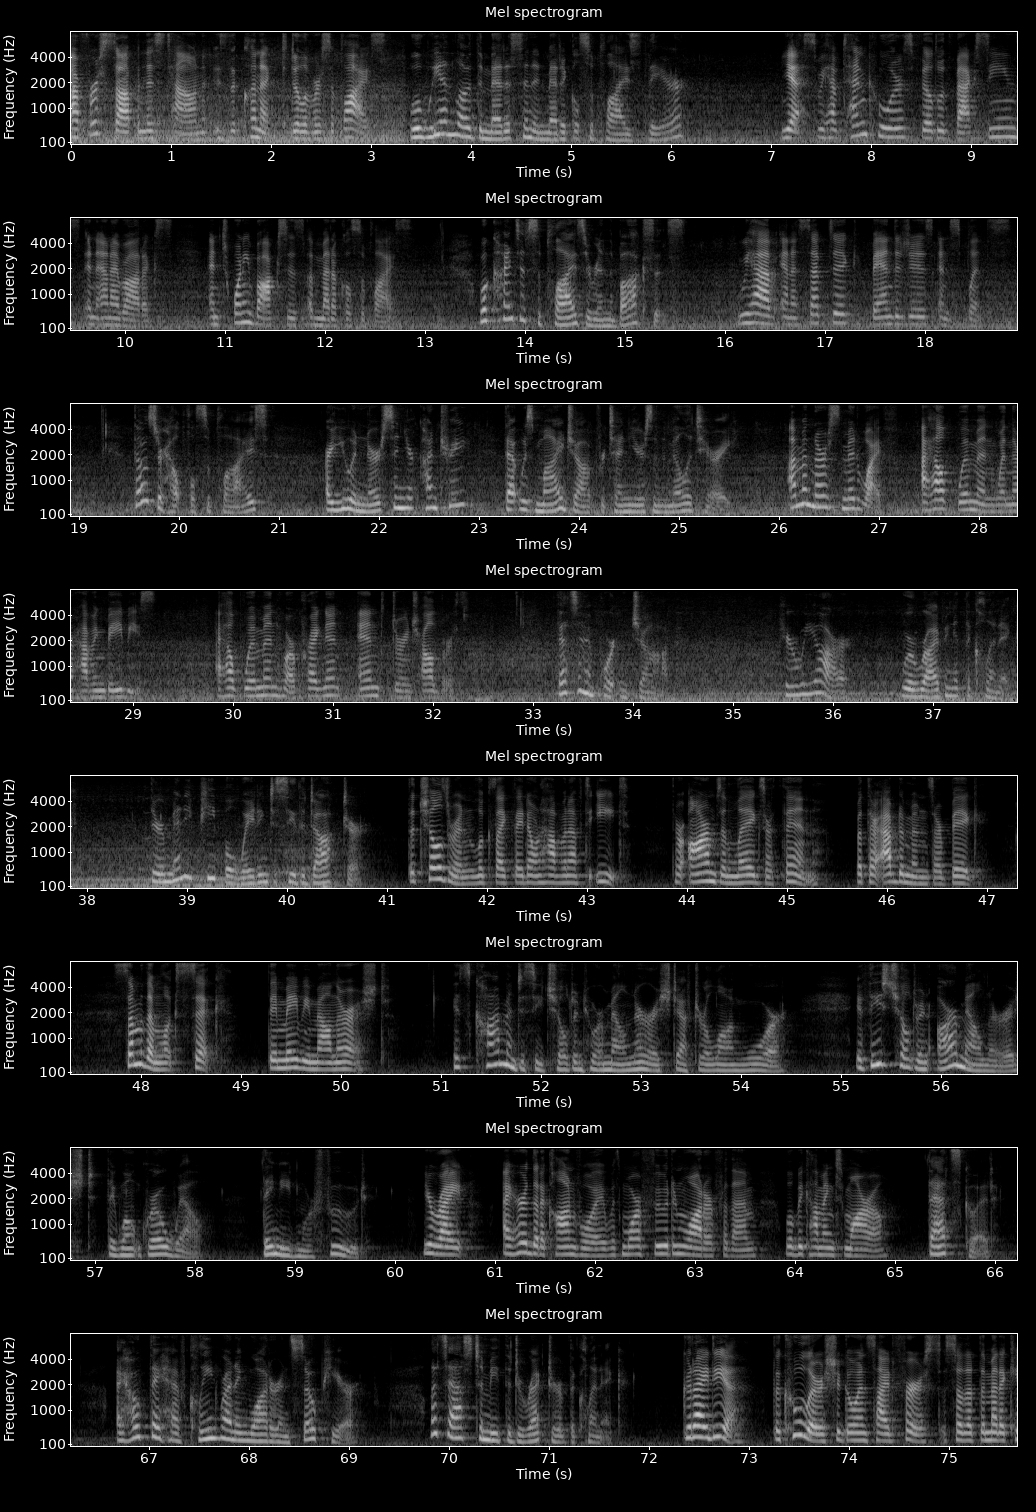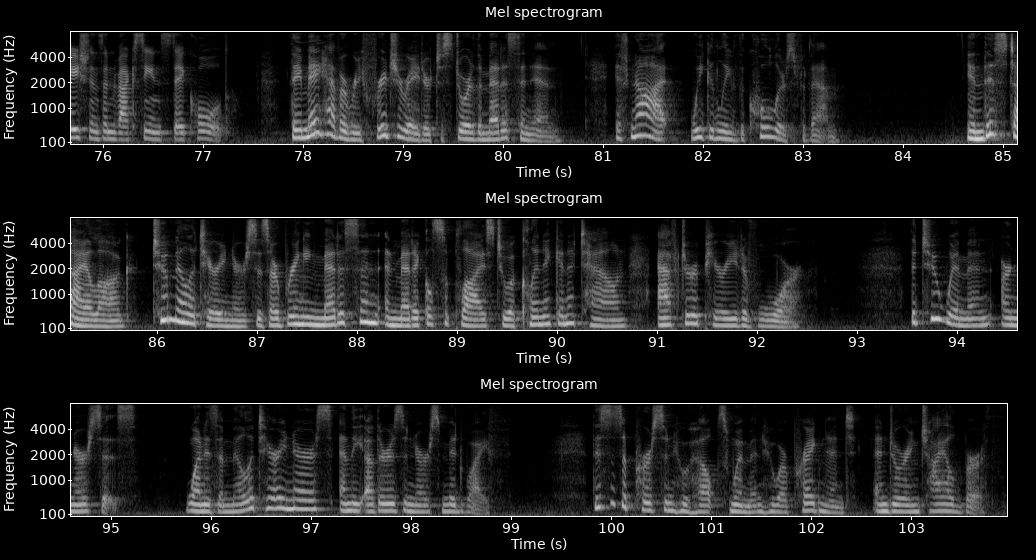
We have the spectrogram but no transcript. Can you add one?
Our first stop in this town is the clinic to deliver supplies. Will we unload the medicine and medical supplies there? Yes, we have 10 coolers filled with vaccines and antibiotics, and 20 boxes of medical supplies. What kinds of supplies are in the boxes? We have antiseptic, bandages, and splints. Those are helpful supplies. Are you a nurse in your country? That was my job for 10 years in the military. I'm a nurse midwife. I help women when they're having babies. I help women who are pregnant and during childbirth. That's an important job. Here we are. We're arriving at the clinic. There are many people waiting to see the doctor. The children look like they don't have enough to eat. Their arms and legs are thin, but their abdomens are big. Some of them look sick. They may be malnourished. It's common to see children who are malnourished after a long war. If these children are malnourished, they won't grow well. They need more food. You're right. I heard that a convoy with more food and water for them will be coming tomorrow. That's good. I hope they have clean running water and soap here. Let's ask to meet the director of the clinic. Good idea. The coolers should go inside first so that the medications and vaccines stay cold. They may have a refrigerator to store the medicine in. If not, we can leave the coolers for them. In this dialogue, two military nurses are bringing medicine and medical supplies to a clinic in a town after a period of war. The two women are nurses. One is a military nurse and the other is a nurse midwife. This is a person who helps women who are pregnant and during childbirth.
